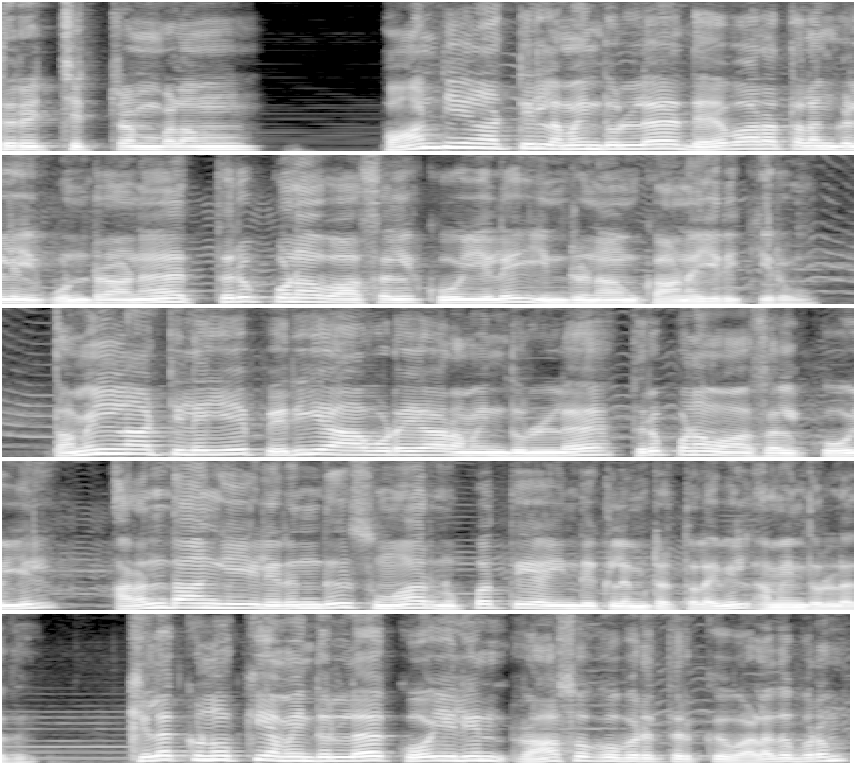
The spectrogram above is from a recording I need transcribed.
திருச்சிற்றம்பலம். பாண்டிய நாட்டில் அமைந்துள்ள தேவார தலங்களில் ஒன்றான திருப்புணவாசல் கோயிலை இன்று நாம் காண இருக்கிறோம். தமிழ்நாட்டிலேயே பெரிய ஆவுடையார் அமைந்துள்ள திருப்புணவாசல் கோயில் அறந்தாங்கியிலிருந்து சுமார் முப்பத்தி ஐந்து கிலோமீட்டர் தொலைவில் அமைந்துள்ளது. கிழக்கு நோக்கி அமைந்துள்ள கோயிலின் ராசகோபுரத்திற்கு வலதுபுறம்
